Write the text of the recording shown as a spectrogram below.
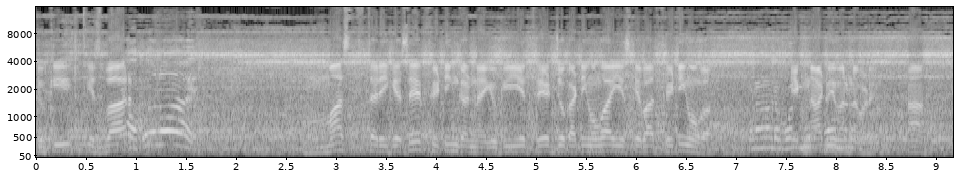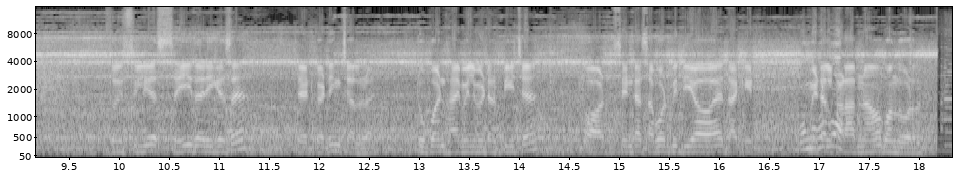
क्योंकि इस बार मस्त तरीके से फिटिंग करना है क्योंकि ये थ्रेड जो कटिंग होगा इसके बाद फिटिंग होगा। एक नाट भी बनना पड़ेगा। हाँ। तो इसलिए सही तरीके से थ्रेड कटिंग चल रहा है। 2.5 मिलीमीटर mm पीच है और सेंटर सपोर्ट भी दिया हुआ है ताकि मेटल ख़राब ना हो बंद कर दो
